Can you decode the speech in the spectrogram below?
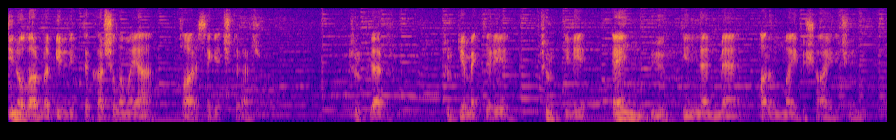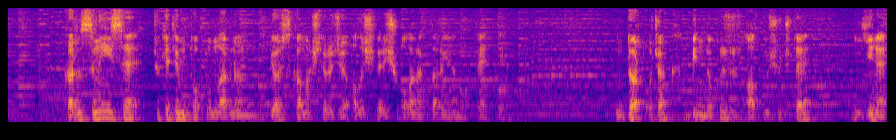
dinolarla birlikte karşılamaya Paris'e geçtiler. Türkler, Türk yemekleri, Türk dili en büyük dinlenme, arınmaydı şair için. Karısını ise tüketim toplumlarının göz kamaştırıcı alışveriş olanaklarıyla mutlu etti. 4 Ocak 1963'te yine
